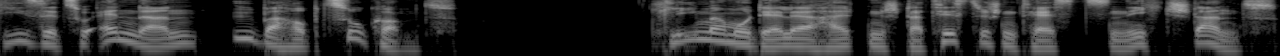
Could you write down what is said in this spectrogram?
diese zu ändern, überhaupt zukommt. Klimamodelle halten statistischen Tests nicht stand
